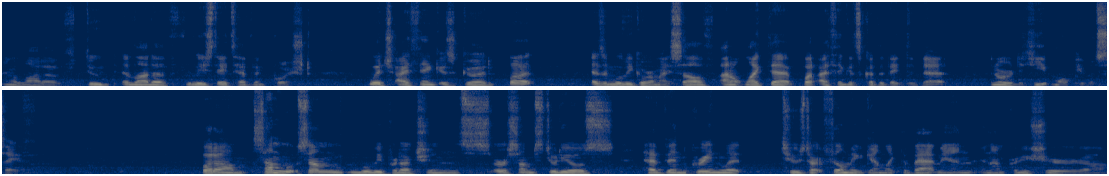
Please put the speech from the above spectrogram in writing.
and a lot of dude, a lot of release dates have been pushed, which I think is good. But as a moviegoer myself, I don't like that. But I think it's good that they did that in order to keep more people safe. But um, some some movie productions or some studios have been greenlit to start filming again, like the Batman, and I'm pretty sure. Um,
